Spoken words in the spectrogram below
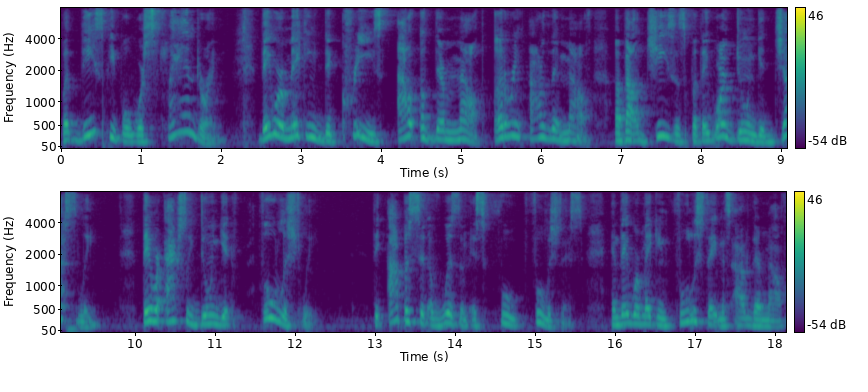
But these people were slandering. They were making decrees out of their mouth, uttering out of their mouth about Jesus, but they weren't doing it justly. They were actually doing it foolishly. The opposite of wisdom is fool- foolishness. And they were making foolish statements out of their mouth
